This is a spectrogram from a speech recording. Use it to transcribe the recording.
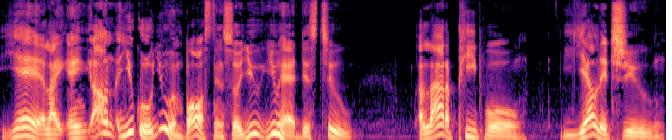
Yeah, like and y'all, you grew you in Boston, so you you had this too. A lot of people yell at you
